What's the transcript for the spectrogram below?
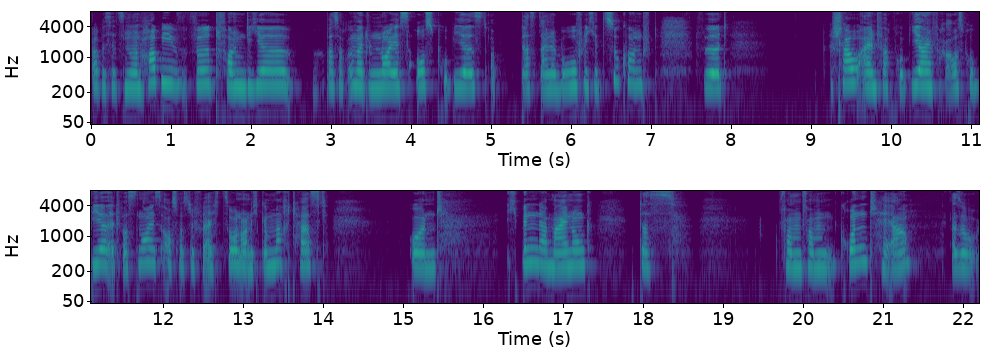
ob es jetzt nur ein Hobby wird von dir, was auch immer du Neues ausprobierst, ob das deine berufliche Zukunft wird, schau einfach, probier einfach aus, probier etwas Neues aus, was du vielleicht so noch nicht gemacht hast. Und ich bin der Meinung, dass vom, vom Grund her, also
